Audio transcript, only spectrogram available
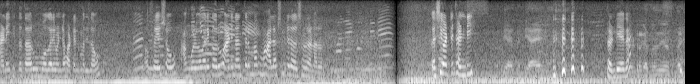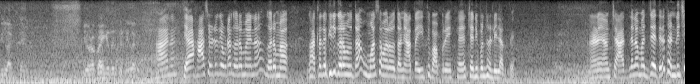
आणि तिथं तर रूम वगैरे म्हणजे हॉटेलमध्ये जाऊ. फ्रेश होऊ आंघोळ वगैरे करू आणि नंतर मग महालक्ष्मीच्या दर्शन जाणार आहोत. कशी वाटते थंडी? थंडी आहे थंडी आहे. थंडी आहे ना? थंडी लागते. एवढं पाहिजे तरी थंडी लागते. हा ना. त्या हा स्वेटर एवढा गरम आहे ना गरम घातला तर किती गरम होता? उमासा मारत होता आणि आता इथे बापरे ह्याच्यानी पण थंडी लागते. आणि आमच्या आज्ञाला मज्जा येते ना थंडीची?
